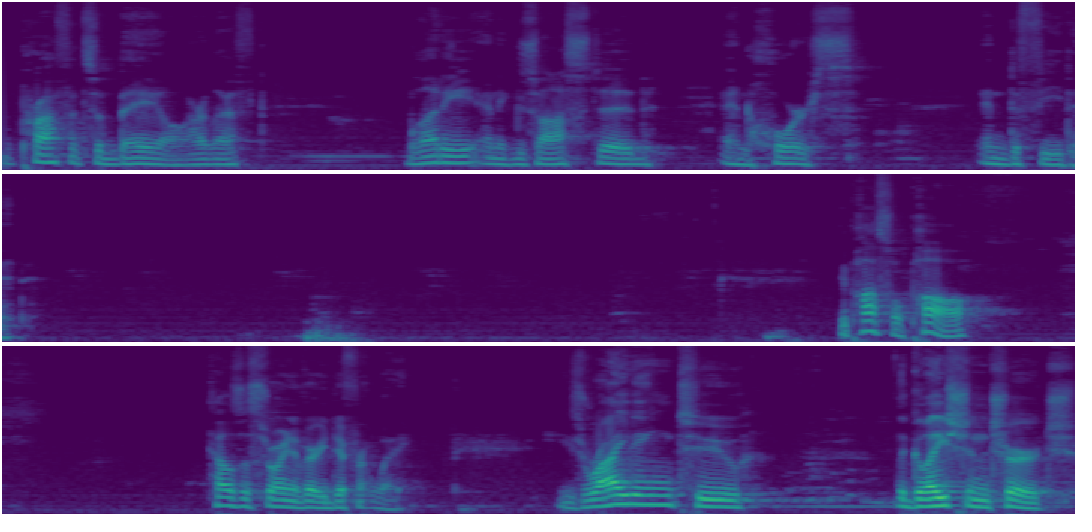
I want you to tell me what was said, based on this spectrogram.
The prophets of Baal are left bloody and exhausted and hoarse and defeated. The Apostle Paul tells the story in a very different way. He's writing to the Galatian church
